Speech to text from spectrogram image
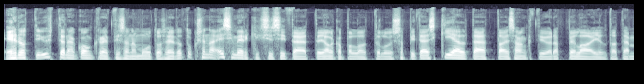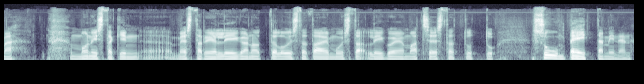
ehdotti yhtenä konkreettisena muutosehdotuksena esimerkiksi sitä, että jalkapallootteluissa pitäisi kieltää tai sanktioida pelaajilta tämä monistakin äh, mestarien liigan otteluista tai muista liigojen matseista tuttu suun peittäminen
